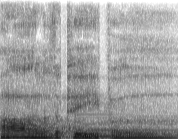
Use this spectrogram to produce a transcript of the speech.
all of the people.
